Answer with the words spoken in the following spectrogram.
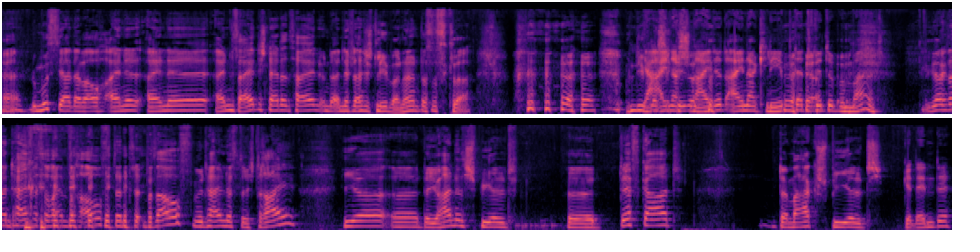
Ja, du musst ja halt aber auch eine, eine, einen Seitenschneider teilen und eine Flasche Kleber, ne? Das ist klar. und die ja, Flasche einer Kleber- schneidet, einer klebt, der dritte bemalt. Ja, dann teilen wir es doch einfach auf. Dann, pass auf, wir teilen das durch drei. Hier, äh, der Johannes spielt äh, Death Guard, der Marc spielt Gelände.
